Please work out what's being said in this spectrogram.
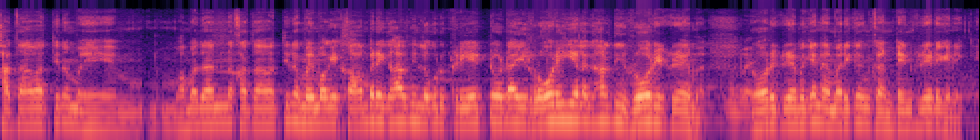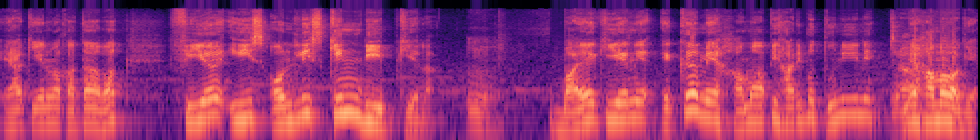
කතාවත්තින මේ මම දන්න කතාවත්තින මේ මගේ කාමර හල් ලොක ක්‍රේටෝඩයි රෝරි කියල හල්ති රෝරි ක්‍රේම රෝරි ක්‍රමක ඇමරිකන් කටන් ක්‍රේට කෙනෙක්. එයා කියනවා කතාවක් fear is only skin deep කියලා බය කියන එක මේ හම අපි හරිම තුනීනේ. මේ හම වගේ.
